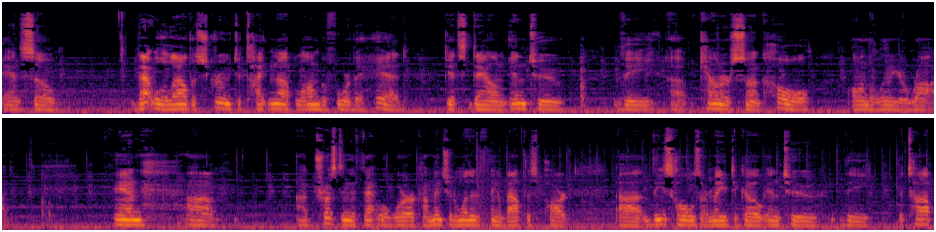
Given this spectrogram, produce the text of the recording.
And so that will allow the screw to tighten up long before the head gets down into the uh, countersunk hole on the linear rod. And uh, I'm trusting that that will work. I mentioned one other thing about this part. Uh, these holes are made to go into the, the top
